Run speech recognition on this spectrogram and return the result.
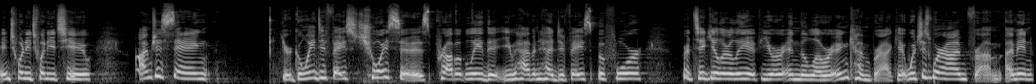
in 2022. I'm just saying you're going to face choices probably that you haven't had to face before, particularly if you're in the lower income bracket, which is where I'm from. I mean,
